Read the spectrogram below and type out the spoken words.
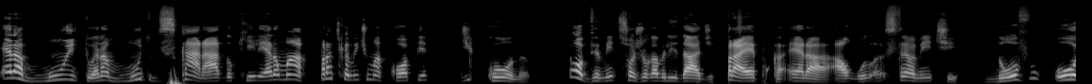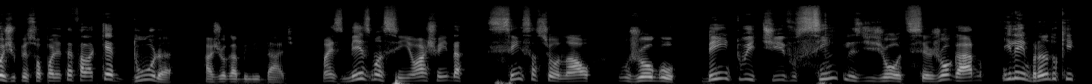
Era muito, era muito descarado que ele era uma praticamente uma cópia de Conan. Obviamente sua jogabilidade para a época era algo extremamente novo. Hoje o pessoal pode até falar que é dura a jogabilidade. Mas mesmo assim, eu acho ainda sensacional, um jogo bem intuitivo, simples de, de ser jogado. E lembrando que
